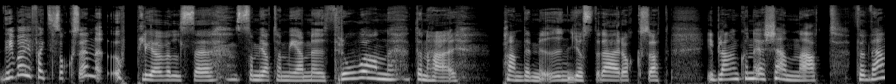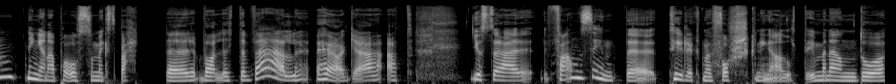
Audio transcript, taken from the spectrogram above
det var ju faktiskt också en upplevelse som jag tar med mig från den här pandemin. Just det där också att ibland kunde jag känna att förväntningarna på oss som experter experter var lite väl höga. Att just det här, det fanns inte tillräckligt med forskning alltid men ändå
